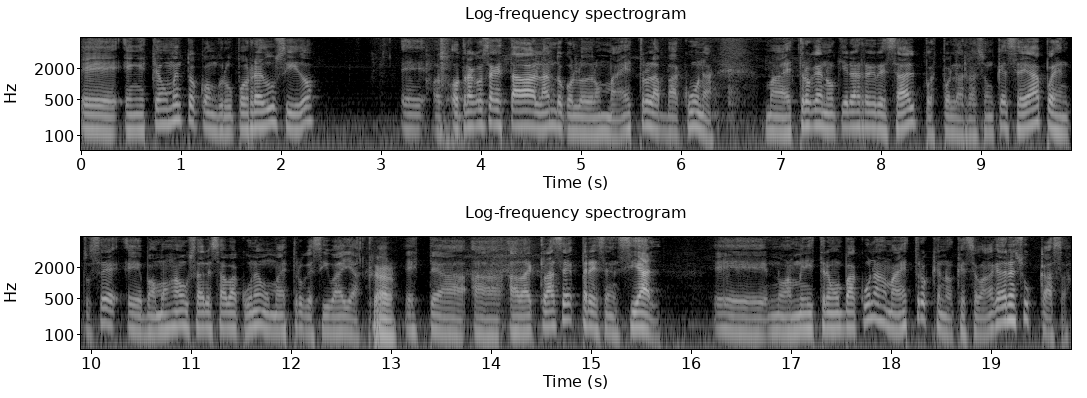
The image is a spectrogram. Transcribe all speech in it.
eh, en este momento, con grupos reducidos. Eh, otra cosa que estaba hablando con lo de los maestros, las vacunas maestro que no quiera regresar, pues por la razón que sea, pues entonces eh, vamos a usar esa vacuna en un maestro que sí vaya este, a, dar clase presencial. Eh, no administremos vacunas a maestros que, no, que se van a quedar en sus casas.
